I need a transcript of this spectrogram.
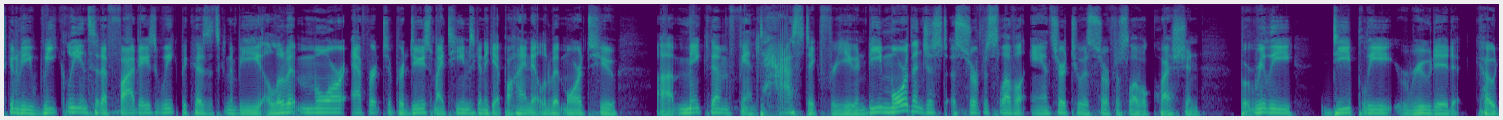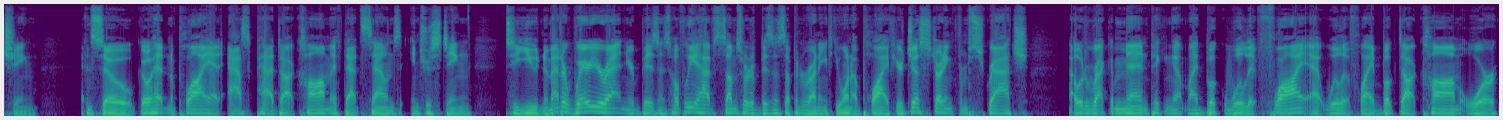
it's going to be weekly instead of five days a week because it's going to be a little bit more effort to produce. My team's going to get behind it a little bit more to uh, make them fantastic for you and be more than just a surface level answer to a surface level question, but really deeply rooted coaching. And so go ahead and apply at askpat.com if that sounds interesting to you, no matter where you're at in your business. Hopefully, you have some sort of business up and running if you want to apply. If you're just starting from scratch, I would recommend picking up my book, Will It Fly, at willitflybook.com, or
